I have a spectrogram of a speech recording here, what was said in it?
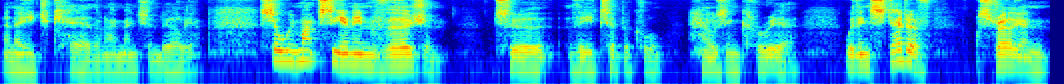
and age care that I mentioned earlier. So we might see an inversion to the typical housing career with instead of Australians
